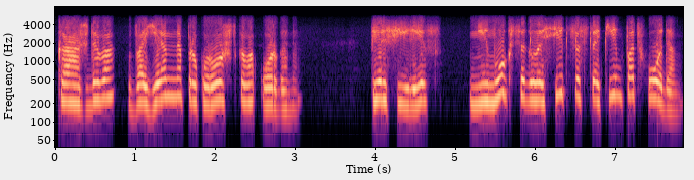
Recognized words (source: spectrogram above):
каждого военно-прокурорского органа. Перфильев не мог согласиться с таким подходом,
